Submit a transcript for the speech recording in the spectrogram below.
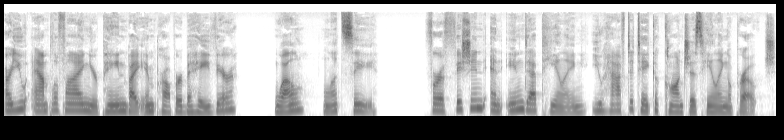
Are you amplifying your pain by improper behavior? Well, Let's see. For efficient and in depth healing, you have to take a conscious healing approach.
